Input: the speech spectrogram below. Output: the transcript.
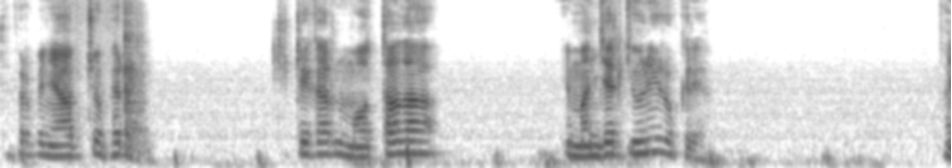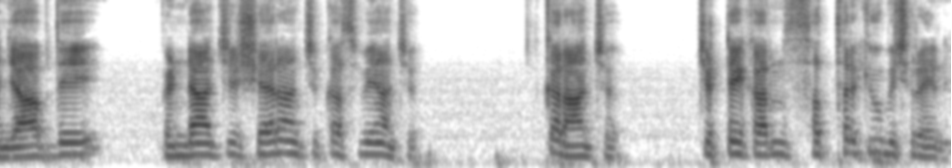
ਤੇ ਫਿਰ ਪੰਜਾਬ 'ਚੋਂ ਫਿਰ ਚਿੱਟੇ ਕਾਰਨ ਮੌਤਾਂ ਦਾ ਇਹ ਮੰਜ਼ਰ ਕਿਉਂ ਨਹੀਂ ਰੁਕ ਰਿਹਾ? ਪੰਜਾਬ ਦੇ ਪਿੰਡਾਂ 'ਚ, ਸ਼ਹਿਰਾਂ 'ਚ, ਕਸਬਿਆਂ 'ਚ, ਘਰਾਂ 'ਚ ਚਿੱਟੇ ਕਾਰਨ 70 ਕਿਉਂ ਵਿਛ ਰਹੇ ਨੇ?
